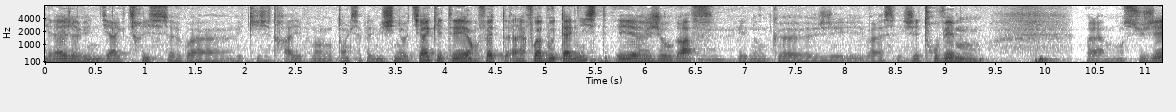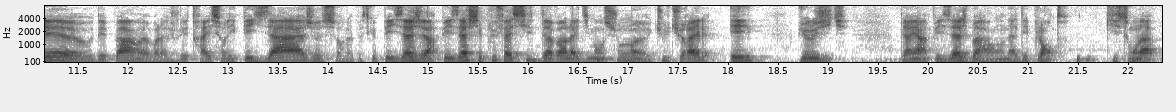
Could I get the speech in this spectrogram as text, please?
Et là, j'avais une directrice euh, quoi, avec qui j'ai travaillé pendant longtemps, qui s'appelle Michine Otia, qui était en fait à la fois botaniste et euh, géographe. Mmh. Et donc, euh, j'ai voilà, trouvé mon, voilà, mon sujet au départ. voilà, je voulais travailler sur les paysages, sur parce que paysage, derrière paysage, c'est plus facile d'avoir la dimension culturelle et biologique. Derrière un paysage, bah, on a des plantes qui sont là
